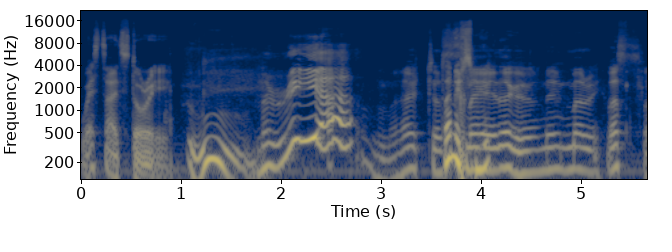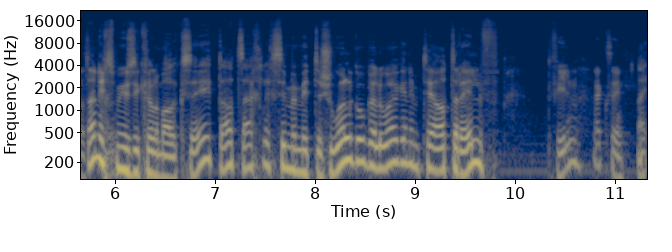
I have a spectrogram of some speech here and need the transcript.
West Side Story. Uh. Maria! Dann ich's mi- Was? Was? Dann habe ich das Musical mal gesehen. Tatsächlich sind wir mit der Schule schauen im Theater 11. Den Film auch gesehen? Nein.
